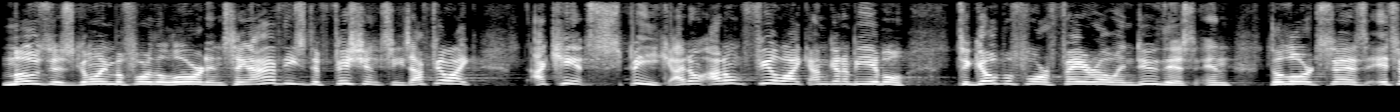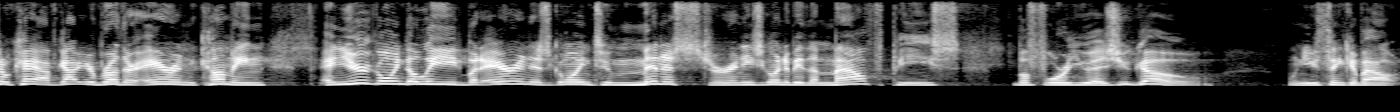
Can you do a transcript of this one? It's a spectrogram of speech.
Moses going before the Lord and saying, I have these deficiencies, I feel like I can't speak. I don't, I don't feel like I'm going to be able to go before Pharaoh and do this. And the Lord says, It's okay, I've got your brother Aaron coming and you're going to lead, but Aaron is going to minister and he's going to be the mouthpiece before you as you go. When you think about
